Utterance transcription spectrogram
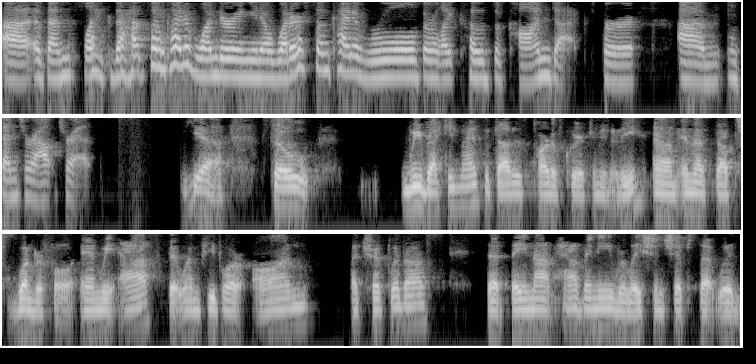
uh, events like that. So I'm kind of wondering, you know, what are some kind of rules or like codes of conduct for um, venture out trips? Yeah. So we recognize that that is part of queer community um, and that that's wonderful. And we ask that when people are on a trip with us, that they not have any relationships that would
